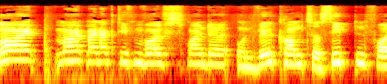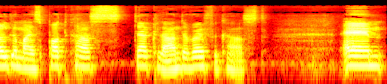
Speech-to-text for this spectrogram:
Moin, moin, meine aktiven Wolfsfreunde und willkommen zur siebten Folge meines Podcasts, der Clan der Wölfecast. Ähm,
